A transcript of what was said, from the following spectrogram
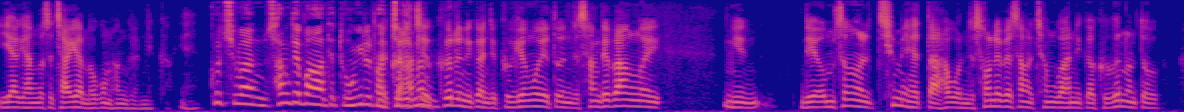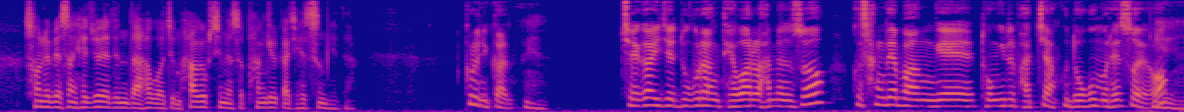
이야기한 것을 자기가 녹음한 겁니까? 예. 그렇지만 상대방한테 동의를 네, 받지 네, 그렇죠. 않은 그러니까 이제 그 경우에도 이제 상대방의 내 음성을 침해했다 하고 이제 손해배상을 청구하니까 그거는 또 손해배상 해줘야 된다 하고 지금 하급심에서 판결까지 했습니다. 그러니까 예. 제가 이제 누구랑 대화를 하면서 그 상대방의 동의를 받지 않고 녹음을 했어요. 예.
